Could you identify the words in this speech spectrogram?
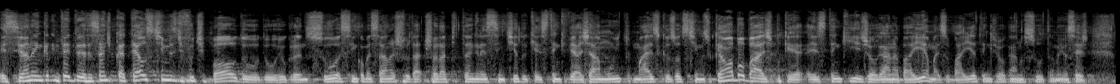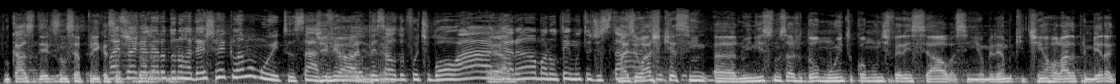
Esse ano é interessante porque até os times de futebol do, do Rio Grande do Sul, assim, começaram a chorar, chorar pitanga nesse sentido, que eles têm que viajar muito mais do que os outros times, o que é uma bobagem, porque eles têm que jogar na Bahia, mas o Bahia tem que jogar no Sul também, ou seja, no caso deles não se aplica Mas essa a galera do Nordeste reclama muito, sabe? De viagens, o pessoal né? do futebol, ah, É. caramba, não tem muito destaque. Mas eu acho que assim, ah, no início nos ajudou muito como um diferencial, assim. Eu me lembro que tinha rolado a primeira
